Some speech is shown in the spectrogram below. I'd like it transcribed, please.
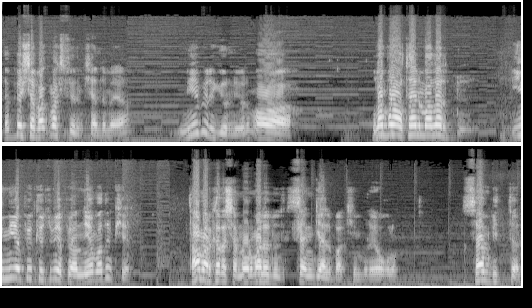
Hep 5'le bakmak istiyorum kendime ya. Niye böyle görünüyorum? Aa. Ulan bu altı elmalar iyi mi yapıyor kötü mü yapıyor anlayamadım ki. Tamam arkadaşlar normale döndük. Sen gel bakayım buraya oğlum. Sen bittin.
